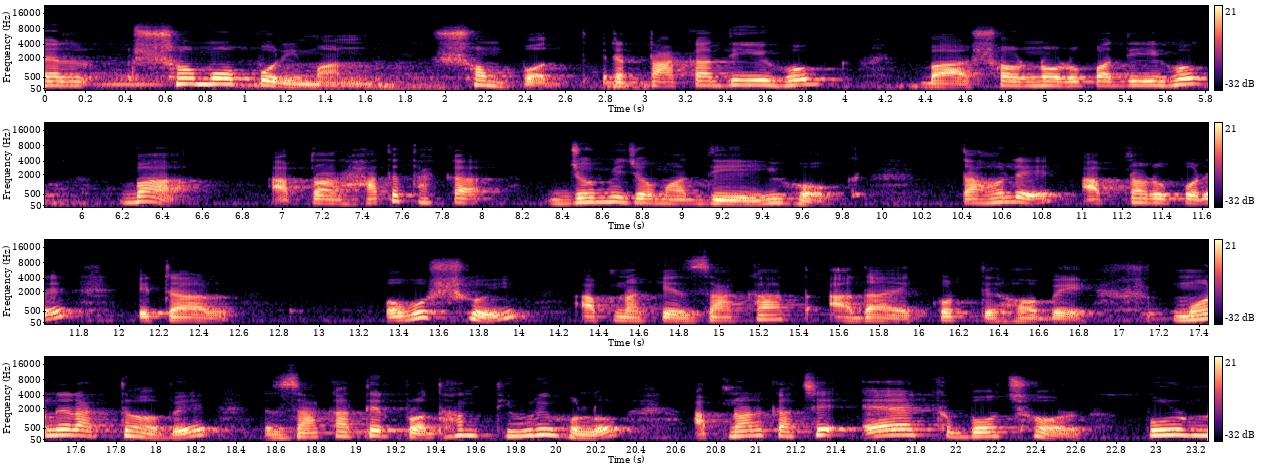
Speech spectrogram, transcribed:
এর সম পরিমাণ সম্পদ, এটা টাকা দিয়ে হোক বা স্বর্ণ রূপা দিয়ে হোক বা আপনার হাতে থাকা জমি জমা দিয়েই হোক, তাহলে আপনার উপরে এটার অবশ্যই আপনাকে জাকাত আদায় করতে হবে। মনে রাখতে হবে, জাকাতের প্রধান থিওরি হলো আপনার কাছে এক বছর পূর্ণ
